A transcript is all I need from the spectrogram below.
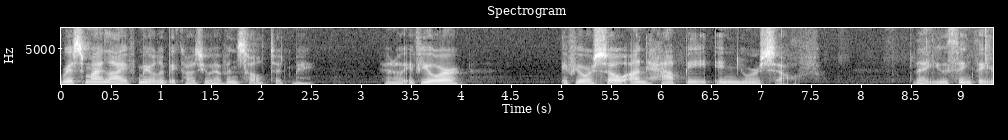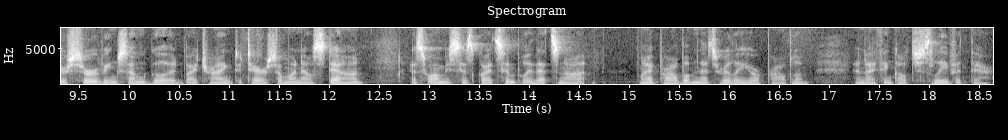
risk my life merely because you have insulted me? You know, if you're if you're so unhappy in yourself that you think that you're serving some good by trying to tear someone else down, as Swami says quite simply, that's not my problem, that's really your problem. And I think I'll just leave it there.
